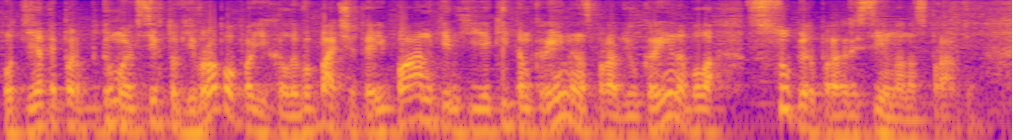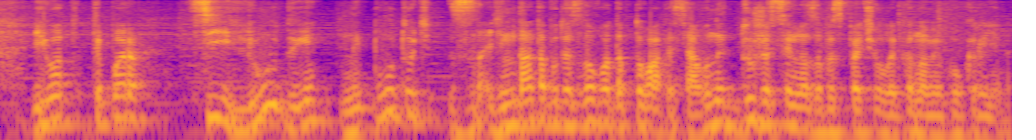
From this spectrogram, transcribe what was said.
От я тепер думаю, всі, хто в Європу поїхали, ви бачите, і банкінг, і які там країни насправді Україна була супер прогресивна насправді. І от тепер ці люди не будуть їм треба буде знову адаптуватися, а вони дуже сильно забезпечили економіку України.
